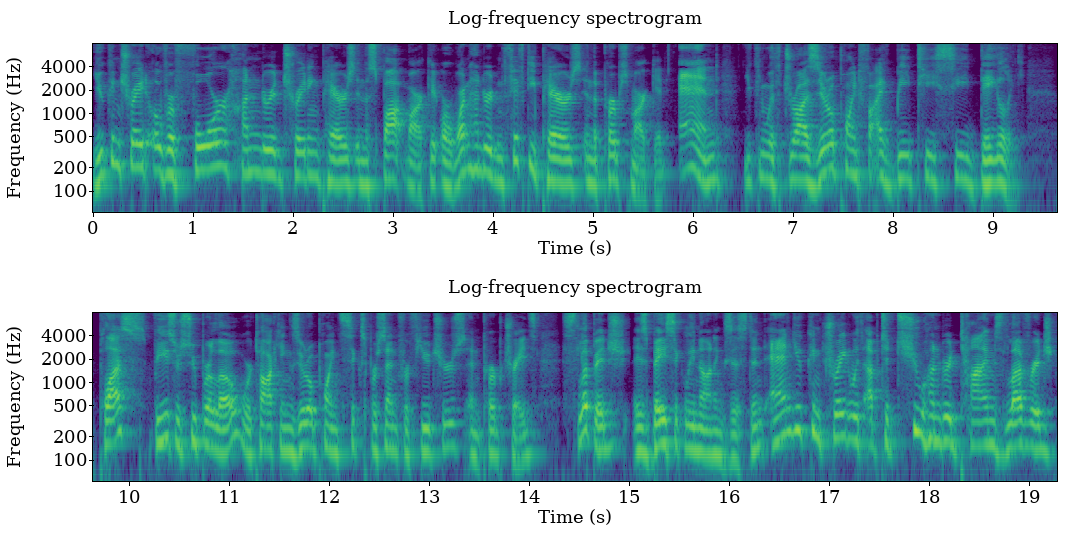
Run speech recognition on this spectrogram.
You can trade over 400 trading pairs in the spot market or 150 pairs in the perps market, and you can withdraw 0.5 BTC daily. Plus, fees are super low. We're talking 0.6% for futures and perp trades. Slippage is basically non existent, and you can trade with up to 200 times leverage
